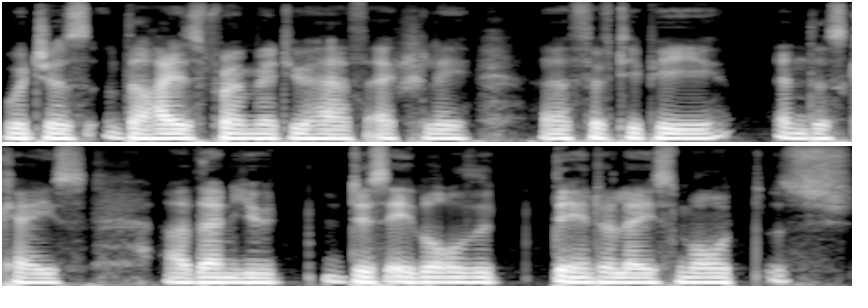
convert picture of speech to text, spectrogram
which is the highest frame rate you have actually, uh, 50p in this case, uh, then you disable all the deinterlace mode sh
